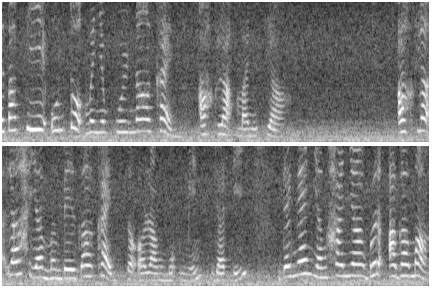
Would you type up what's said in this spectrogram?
tetapi untuk menyempurnakan akhlak manusia. Akhlaklah yang membezakan seorang mukmin sejati dengan yang hanya beragama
